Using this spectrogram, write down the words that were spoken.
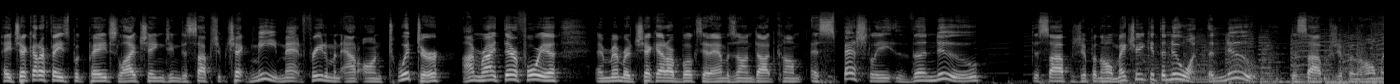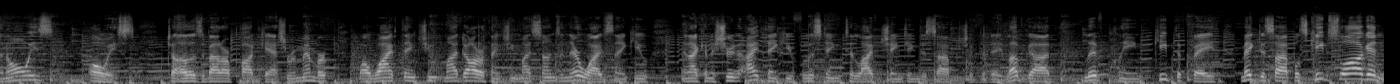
Hey, check out our Facebook page, Life Changing Discipleship. Check me, Matt Friedeman, out on Twitter. I'm right there for you. And remember, to check out our books at Amazon.com, especially the new Discipleship in the Home. Make sure you get the new one, the new Discipleship in the Home. And always, always tell others about our podcast. Remember, my wife thanks you, my daughter thanks you, my sons and their wives thank you, and I can assure that I thank you for listening to Life Changing Discipleship today. Love God, live clean, keep the faith, make disciples, keep slogging.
